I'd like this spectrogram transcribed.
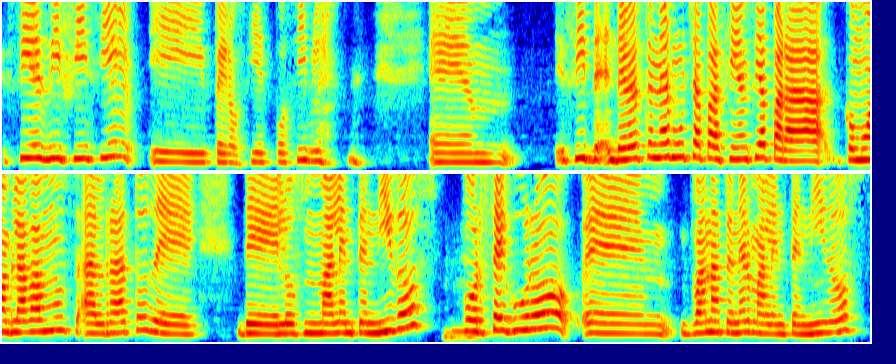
sí es difícil, y, pero sí es posible. Em, sí, de- debes tener mucha paciencia para, como hablábamos al rato de, de los malentendidos, por seguro em, van a tener malentendidos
